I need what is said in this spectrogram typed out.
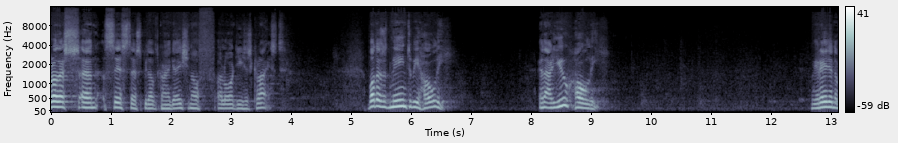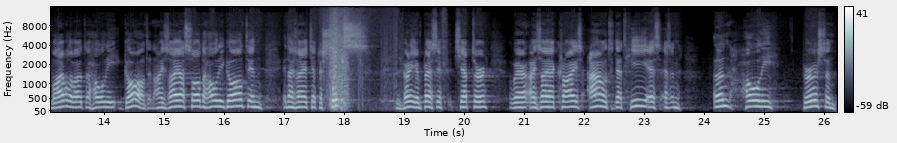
Brothers and sisters, beloved congregation of our Lord Jesus Christ, what does it mean to be holy? And are you holy? We read in the Bible about the holy God, and Isaiah saw the holy God in, in Isaiah chapter 6, a very impressive chapter where Isaiah cries out that he, as, as an unholy person,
